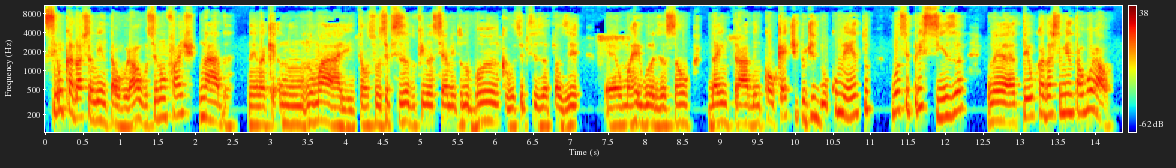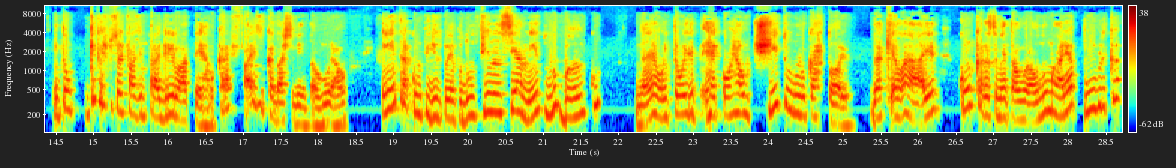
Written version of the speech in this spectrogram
sem um cadastro ambiental rural, você não faz nada né, numa área. Então, se você precisa do financiamento no banco, você precisa fazer é, uma regularização da entrada em qualquer tipo de documento, você precisa né, ter o cadastro ambiental rural. Então, o que, que as pessoas fazem para grilar a terra? O cara faz o cadastro ambiental rural, entra com um pedido, por exemplo, de um financiamento no banco, né, ou então ele recorre ao título no cartório daquela área, com o cadastro ambiental rural numa área pública,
